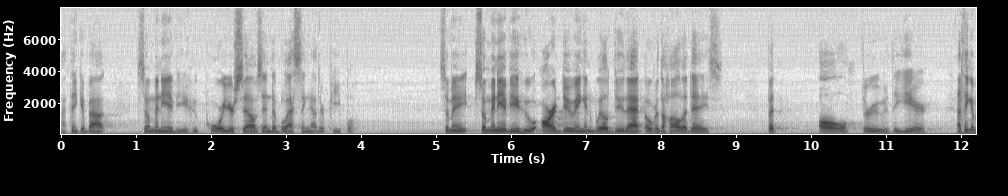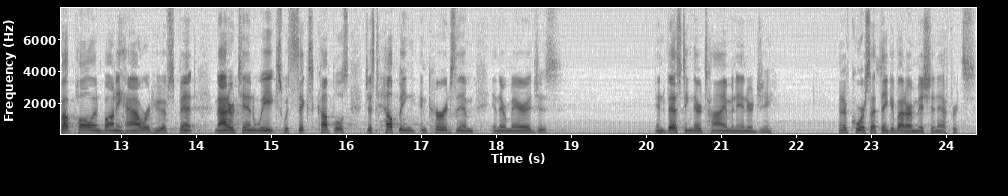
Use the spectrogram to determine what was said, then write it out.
I think about so many of you who pour yourselves into blessing other people. So many, so many of you who are doing and will do that over the holidays, but all through the year. I think about Paul and Bonnie Howard, who have spent nine or ten weeks with six couples just helping encourage them in their marriages, investing their time and energy. And of course, I think about our mission efforts,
